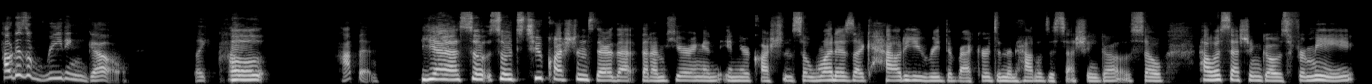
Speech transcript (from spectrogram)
how does a reading go? Like how oh, happen? Yeah, so so it's two questions there that that I'm hearing in in your question. So one is like how do you read the records and then how does a session go? So how a session goes for me,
